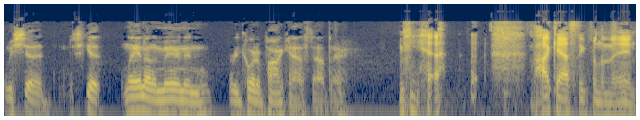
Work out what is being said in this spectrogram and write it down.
we should, we should get, land on the moon and record a podcast out there. yeah. Podcasting from the moon.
